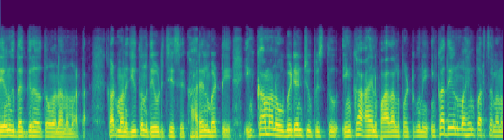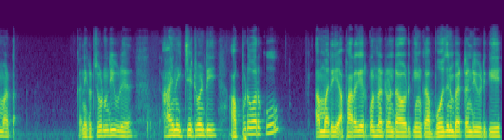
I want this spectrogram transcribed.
దేవునికి దగ్గర అవుతామని అని అనమాట కాబట్టి మన జీవితంలో దేవుడు చేసే కార్యాలను బట్టి ఇంకా మనం ఒబీడియంట్ చూపిస్తూ ఇంకా ఆయన పాదాలు పట్టుకుని ఇంకా దేవుని మహింపరచాలన్నమాట. కానీ ఇక్కడ చూడండి ఇప్పుడు ఆయన ఇచ్చేటువంటి అప్పటి వరకు మరి ఆ పరగేరుకుంటున్నటువంటి ఆవిడకి ఇంకా భోజనం పెట్టండి వీడికి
